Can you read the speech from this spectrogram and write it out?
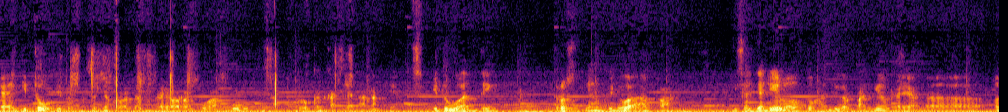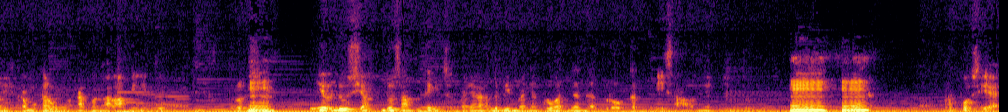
kayak gitu gitu. Maksudnya keluarga kayak orang tua aku misalnya broken kasihan anaknya. Itu one thing. Terus yang kedua apa? Bisa jadi loh Tuhan juga panggil kayak eh, oh kamu kan pernah mengalami itu. Terus Mm-mm. yuk do, siap- do something supaya lebih banyak keluarga nggak broken misalnya gitu. Mm, mm-mm. Purpose ya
